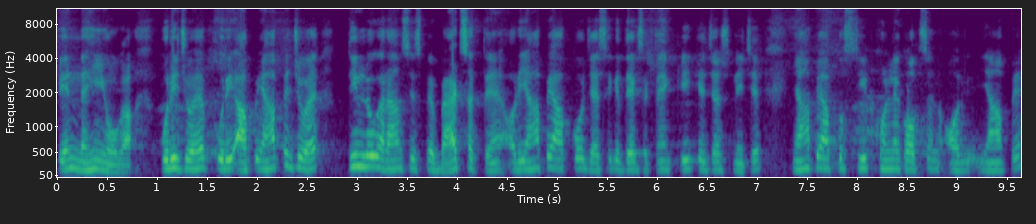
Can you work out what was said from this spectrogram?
पेन नहीं होगा। पूरी जो है, पूरी आप यहाँ पे जो है, तीन लोग आराम से इस पर बैठ सकते हैं और यहाँ पे आपको जैसे कि देख सकते हैं की के जस्ट नीचे, यहाँ पे आपको सीट खोलने का ऑप्शन और यहाँ पे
